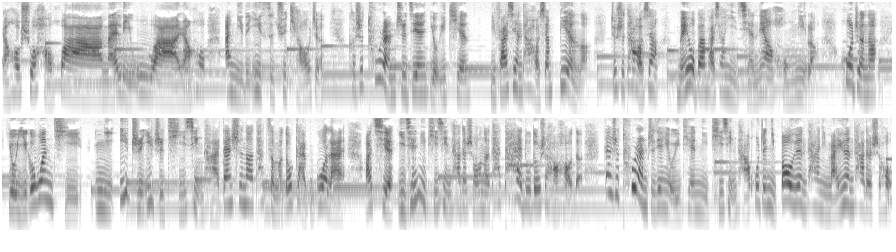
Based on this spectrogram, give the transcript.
然后说好话啊，买礼物啊，然后按你的意思去调整。可是突然之间有一天，你发现他好像变了，就是他好像没有办法像以前那样哄你了，或者呢，有一个问题你一直一直提醒他，但是呢，他怎么都改不过来，而且以前你提醒他的时候呢，他态度都是好好的，但是突然之间有一天你提醒他，或者你抱怨他，你埋怨他的时候，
